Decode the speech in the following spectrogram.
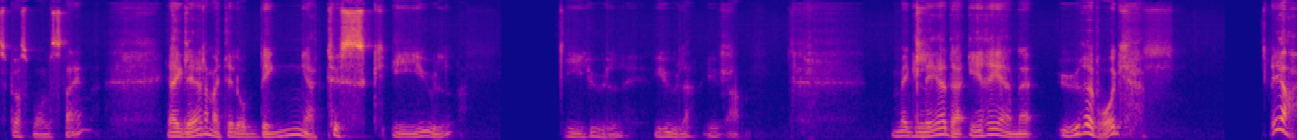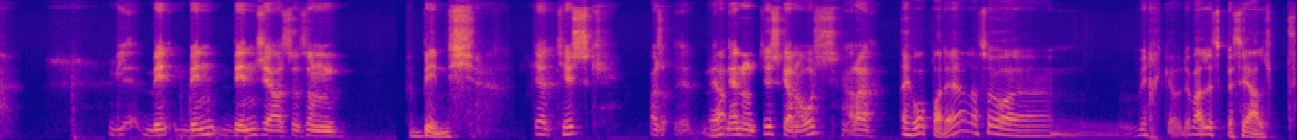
Spørsmålstegn. Jeg gleder meg til å binge tysk i julen. I julen? Jule? Ja. Med glede Irene Urevåg. Ja. Bin- bin- Binge, altså sånn Binge. Det er tysk. Altså, eh, Ja. Mener tyskerne oss? Eller? Jeg håper det, eller så eh, virker det veldig spesielt.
